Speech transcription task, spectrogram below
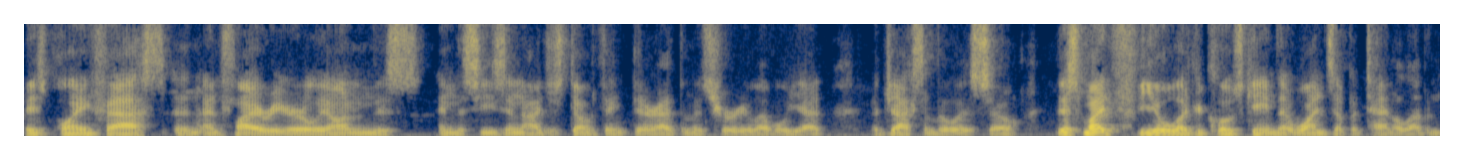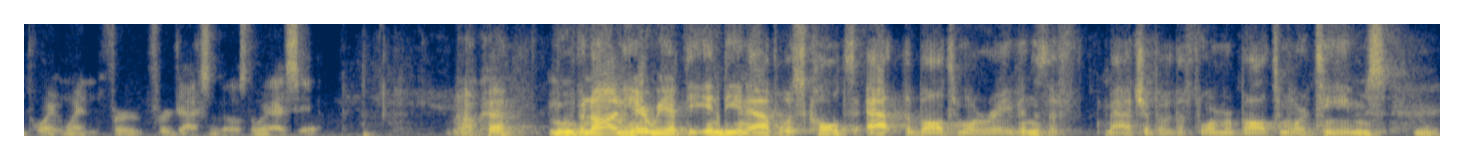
is playing fast and, and fiery early on in this in the season. I just don't think they're at the maturity level yet that Jacksonville is. So this might feel like a close game that winds up a 10, 11 point win for for Jacksonville is the way I see it. Okay. Moving on here, we have the Indianapolis Colts at the Baltimore Ravens, the matchup of the former Baltimore teams. Mm.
